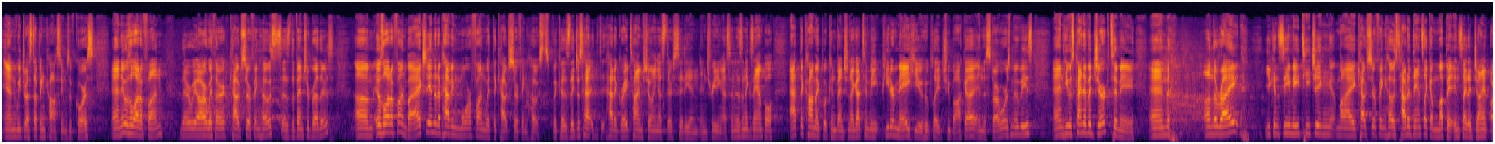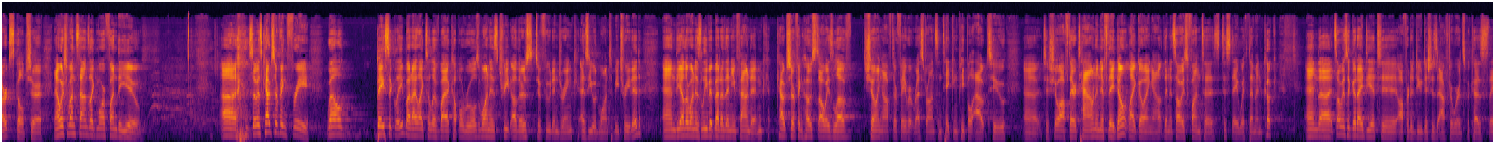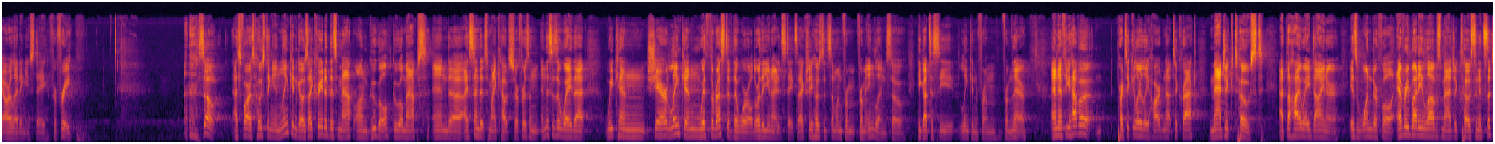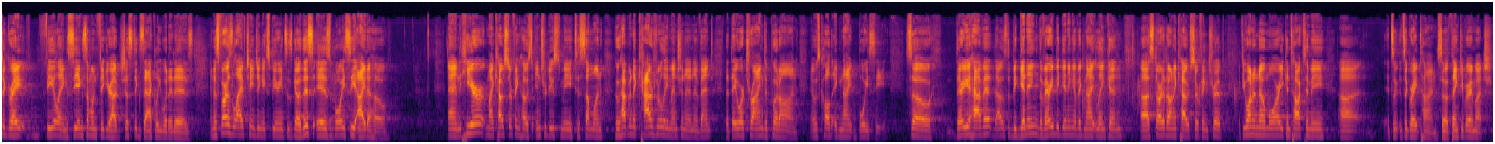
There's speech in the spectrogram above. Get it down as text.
and we dressed up in costumes, of course. And it was a lot of fun. There we are with our couch surfing hosts as the Venture Brothers. Um, it was a lot of fun, but I actually ended up having more fun with the couch surfing hosts because they just had, had a great time showing us their city and, and, treating us. And as an example, at the comic book convention, I got to meet Peter Mayhew, who played Chewbacca in the Star Wars movies, and he was kind of a jerk to me. And on the right, you can see me teaching my couchsurfing host how to dance like a Muppet inside a giant art sculpture. Now, which one sounds like more fun to you? Uh, so, is couchsurfing free? Well, basically, but I like to live by a couple rules. One is treat others to food and drink as you would want to be treated, and the other one is leave it better than you found it. And couchsurfing hosts always love showing off their favorite restaurants and taking people out to, uh, to show off their town. And if they don't like going out, then it's always fun to, to stay with them and cook. And uh, it's always a good idea to offer to do dishes afterwards because they are letting you stay for free. so, as far as hosting in Lincoln goes, I created this map on Google, Google Maps, and uh, I send it to my couch surfers. And, and this is a way that we can share Lincoln with the rest of the world or the United States. I actually hosted someone from, from England, so he got to see Lincoln from, from there. And if you have a particularly hard nut to crack, Magic Toast at the Highway Diner is wonderful. Everybody loves Magic Toast, and it's such a great feeling seeing someone figure out just exactly what it is. And as far as life changing experiences go, this is Boise, Idaho. And here, my couchsurfing host introduced me to someone who happened to casually mention an event that they were trying to put on. It was called Ignite Boise. So there you have it. That was the beginning, the very beginning of Ignite Lincoln. Uh, started on a couchsurfing trip. If you want to know more, you can talk to me. Uh, it's, a, it's a great time. So thank you very much.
